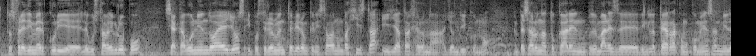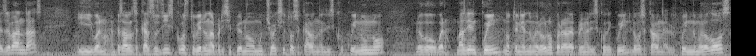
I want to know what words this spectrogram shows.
Entonces Freddie Mercury eh, le gustaba el grupo, se acabó uniendo a ellos y posteriormente vieron que necesitaban un bajista y ya trajeron a, John Deacon, ¿no? Empezaron a tocar en, pues, bares de, de Inglaterra, como comienzan miles de bandas, y bueno, empezaron a sacar sus discos, tuvieron al principio no mucho éxito, sacaron el disco Queen 1, luego, bueno, más bien Queen, no tenía el número 1, pero era el primer disco de Queen, luego sacaron el Queen número 2,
